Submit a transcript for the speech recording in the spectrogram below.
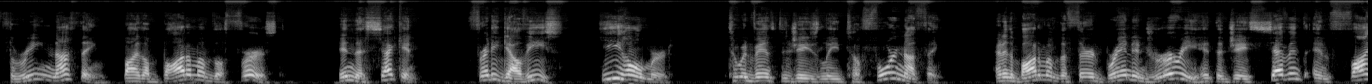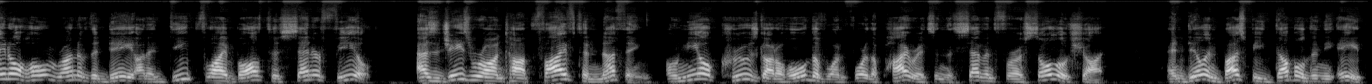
3 0 by the bottom of the first. In the second, Freddie Galvis, he homered to advance the Jays lead to 4 0. And in the bottom of the third, Brandon Drury hit the Jays' seventh and final home run of the day on a deep fly ball to center field. As the Jays were on top five to nothing, Oneil Cruz got a hold of one for the Pirates in the seventh for a solo shot, and Dylan Busby doubled in the eighth,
